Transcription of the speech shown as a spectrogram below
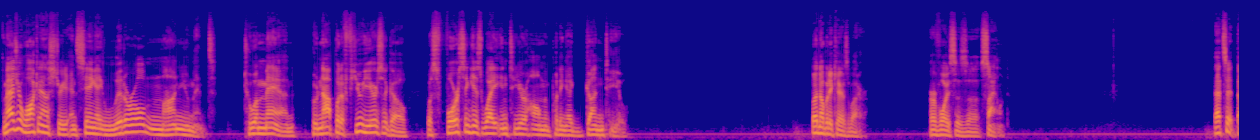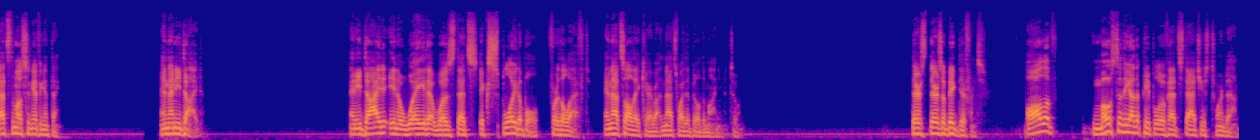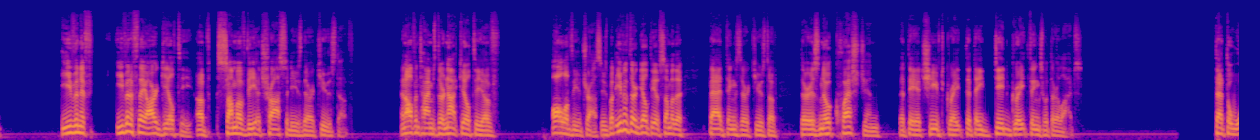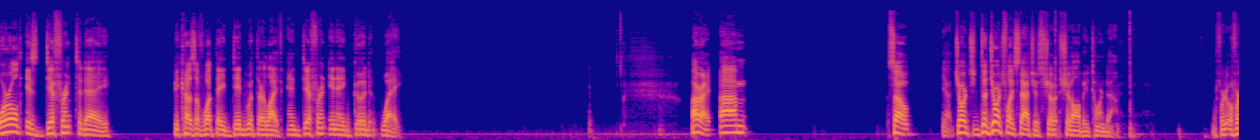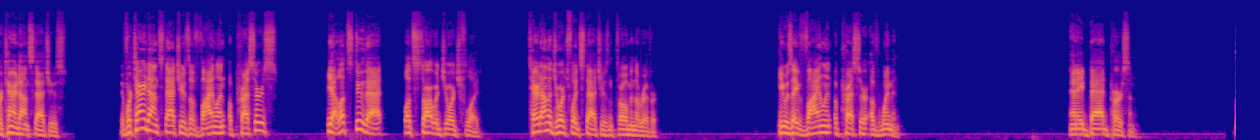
Imagine walking down the street and seeing a literal monument to a man who, not but a few years ago, was forcing his way into your home and putting a gun to you. But nobody cares about her. Her voice is uh, silent. That's it. That's the most significant thing. And then he died. And he died in a way that was that's exploitable for the left. And that's all they care about. And that's why they build a monument to him. There's, there's a big difference. All of most of the other people who have had statues torn down, even if even if they are guilty of some of the atrocities they're accused of. And oftentimes they're not guilty of all of the atrocities, but even if they're guilty of some of the bad things they're accused of, there is no question that they achieved great, that they did great things with their lives. That the world is different today because of what they did with their life and different in a good way. All right. Um, so, yeah, George, the George Floyd statues should, should all be torn down. If we're, if we're tearing down statues, if we're tearing down statues of violent oppressors, yeah, let's do that. Let's start with George Floyd. Tear down the George Floyd statues and throw them in the river. He was a violent oppressor of women and a bad person.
